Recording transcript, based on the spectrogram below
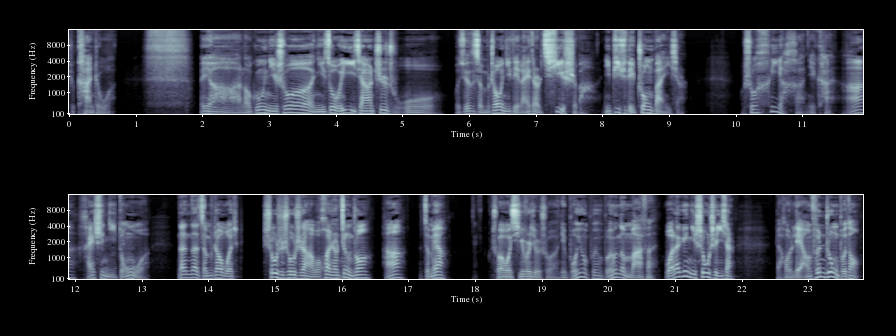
就看着我，哎呀，老公，你说你作为一家之主，我觉得怎么着你得来点气势吧，你必须得装扮一下。我说，嘿呀哈，你看啊，还是你懂我，那那怎么着，我收拾收拾啊，我换上正装啊，怎么样？说我媳妇儿就说，你不用不用不用那么麻烦，我来给你收拾一下。然后两分钟不到。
